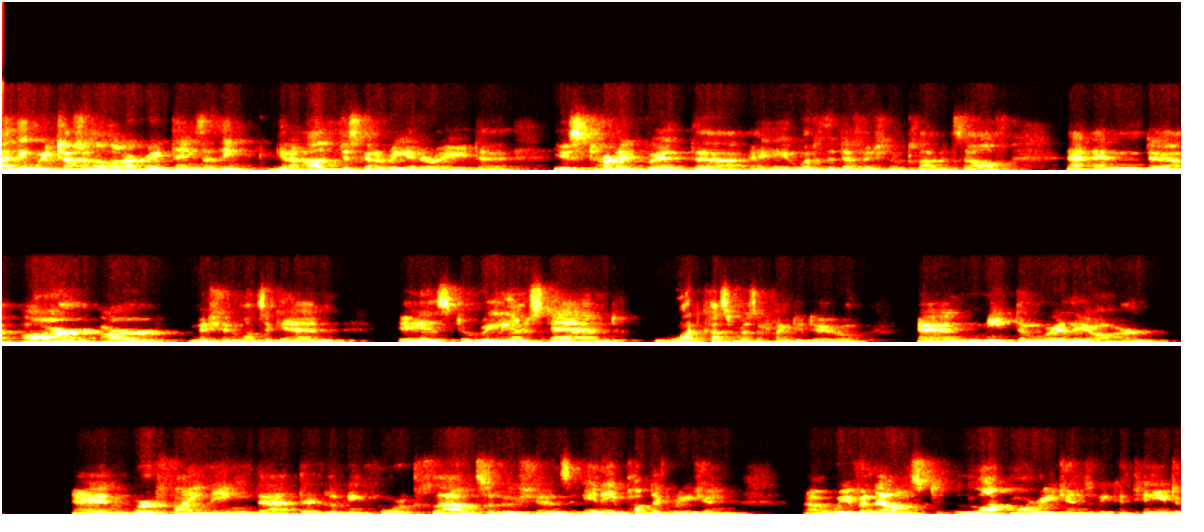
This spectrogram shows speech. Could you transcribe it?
I think we touched on a lot of great things. I think, you know, I'm just going to reiterate. Uh, you started with uh, a, what is the definition of cloud itself? And uh, our, our mission, once again, is to really understand what customers are trying to do and meet them where they are. And we're finding that they're looking for cloud solutions in a public region. Uh, we've announced a lot more regions. We continue to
